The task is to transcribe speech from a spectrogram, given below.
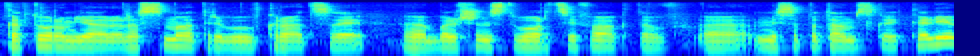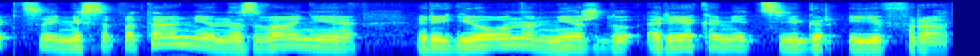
в котором я рассматриваю вкратце э, большинство артефактов э, месопотамской коллекции, Месопотамия – название региона между реками Тигр и Ефрат.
